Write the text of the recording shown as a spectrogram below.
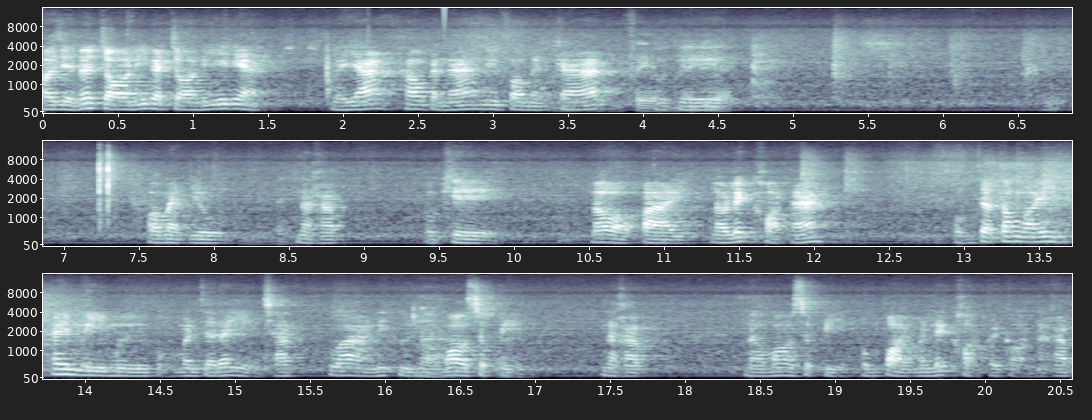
ราจะเห็นว่าจอนี้กับจอนี้เนี่ย ระยะเท่ากันนะนี่ฟอร์แมตการ์ดเฟรมโอเคเรื่อยฟอร์แมตอยู่ๆนะครับ โอเค เราออกไปเราเลคคอร์ดนะ ผมจะต้องให้ให้มีมือผมมันจะได้เห็นชัดว่านี่คือ normal speed นะครับ normal speed ผมปล่อยมันเลคคอร์ดไปก่อนนะครับ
